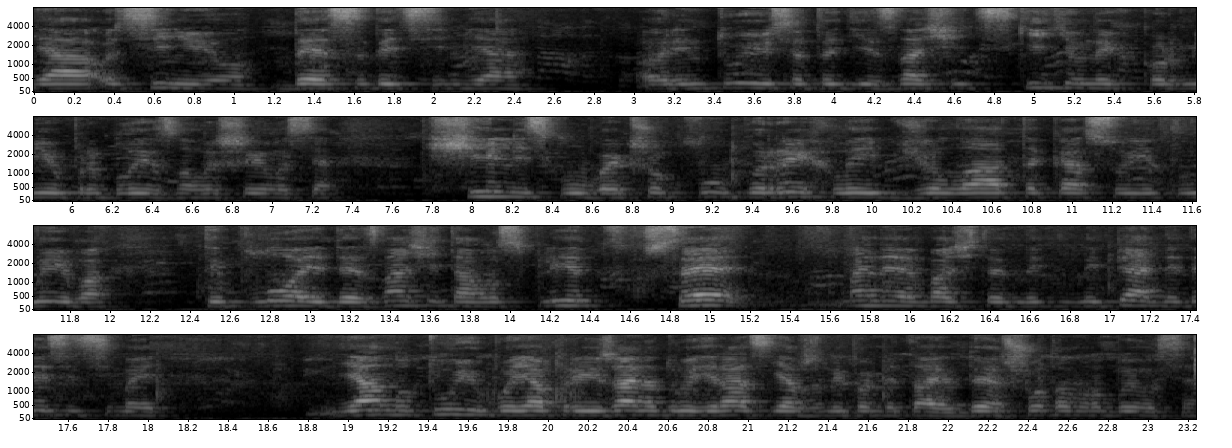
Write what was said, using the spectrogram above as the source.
я оцінюю, де сидить сім'я, орієнтуюся тоді, значить, скільки в них кормів приблизно лишилося, щільність клубу, якщо клуб рихлий, бджола така суєтлива, тепло йде, значить там розпліт, все. В мене, бачите, не- не 5, не 10 сімей. Я нотую, бо я приїжджаю на другий раз, я вже не пам'ятаю, де, що там робилося.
